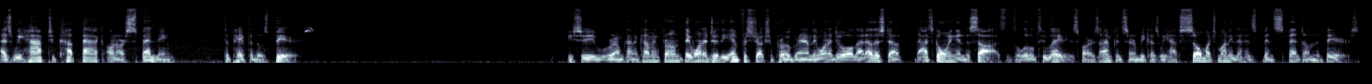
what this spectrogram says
as we have to cut back on our spending to pay for those beers. You see where I'm kind of coming from? They want to do the infrastructure program, they want to do all that other stuff. That's going into saws. It's a little too late as far as I'm concerned because we have so much money that has been spent on the beers.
